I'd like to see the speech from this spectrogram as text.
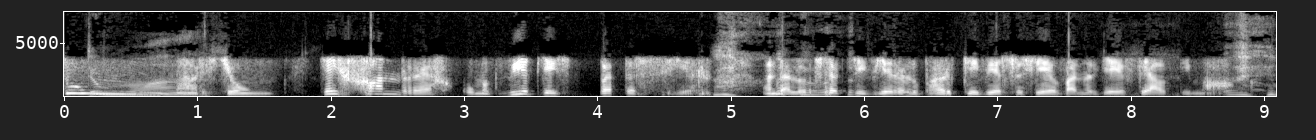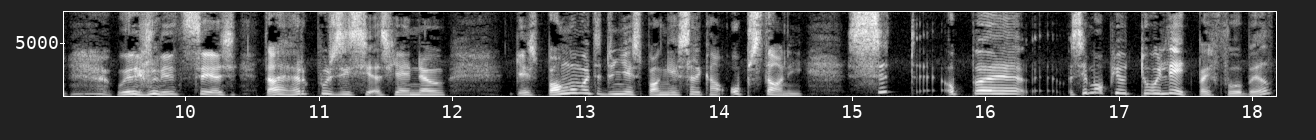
toe Toe maar." maar jong. Jy gaan regkom. Ek weet jy's bitter seer. En dan loop sit jy weer en loop hurk jy weer soos jy wanneer jy 'n veldjie maak. Hoor ek net sê as daai hurkposisie as jy nou jy's bang om dit te doen, jy's bang jy sal nie kan opstaan nie. Sit op 'n uh, sê maar op jou toilet byvoorbeeld.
